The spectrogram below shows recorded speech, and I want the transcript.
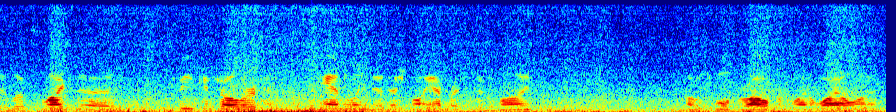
It looks like the speed controller handling the additional amperage just fine. I was full throttle for quite a while on it.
